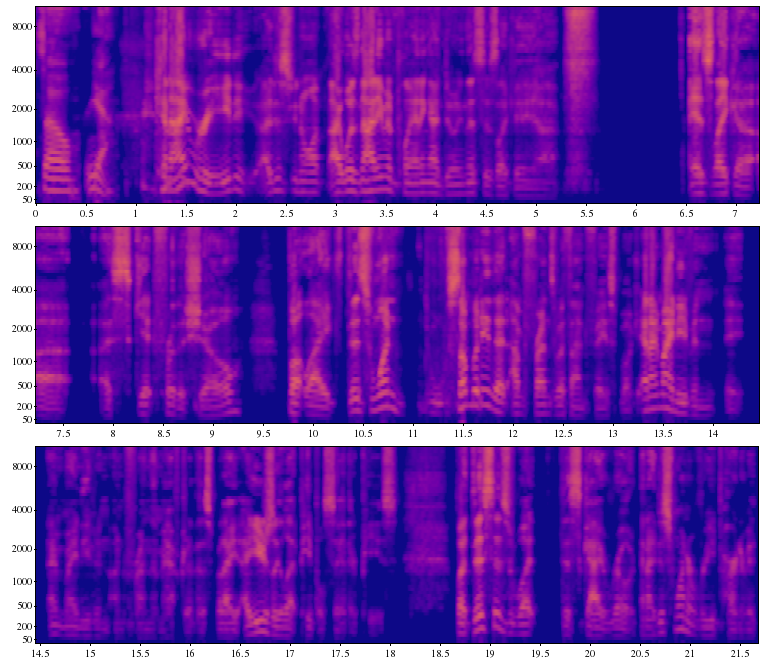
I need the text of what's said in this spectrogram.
So yeah, Can I read? I just, you know what? I was not even planning on doing this as like a, uh, as like a, a a skit for the show, but like this one, somebody that I'm friends with on Facebook, and I might even, eh, I might even unfriend them after this, but I, I usually let people say their piece. But this is what this guy wrote, and I just want to read part of it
